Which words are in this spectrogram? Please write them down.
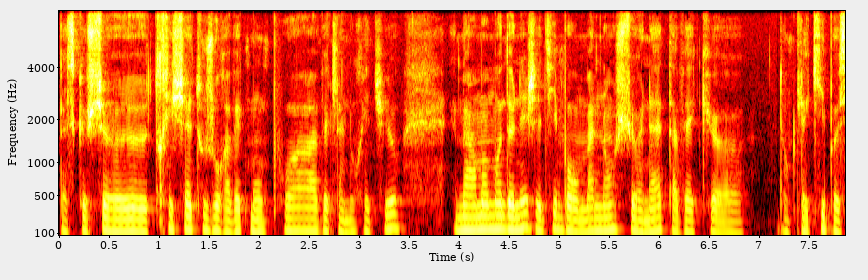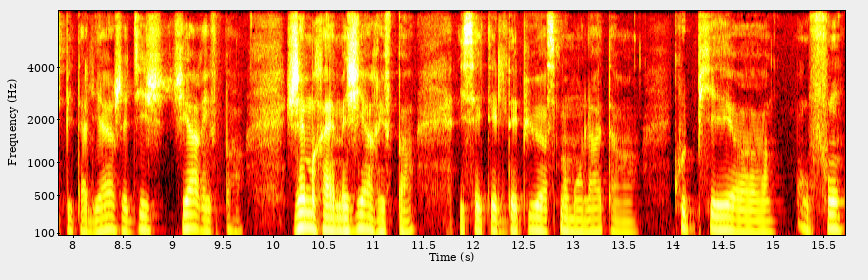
parce que je trichais toujours avec mon poids, avec la nourriture. Mais à un moment donné, j'ai dit bon, maintenant je suis honnête avec euh, donc l'équipe hospitalière. J'ai dit, j'y arrive pas. J'aimerais, mais j'y arrive pas. Et c'était le début à ce moment-là d'un coup de pied euh, au fond.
